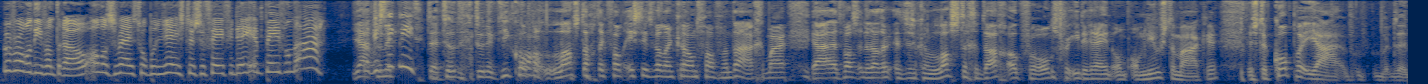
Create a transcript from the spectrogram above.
Bijvoorbeeld die van Trouw. Alles wijst op een race tussen VVD en PvdA. Ja, dat wist ik, niet. Toen, toen, ik die kop las, dacht ik van, is dit wel een krant van vandaag? Maar ja, het was inderdaad het is ook een lastige dag, ook voor ons, voor iedereen, om, om nieuws te maken. Dus de koppen, ja, de,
